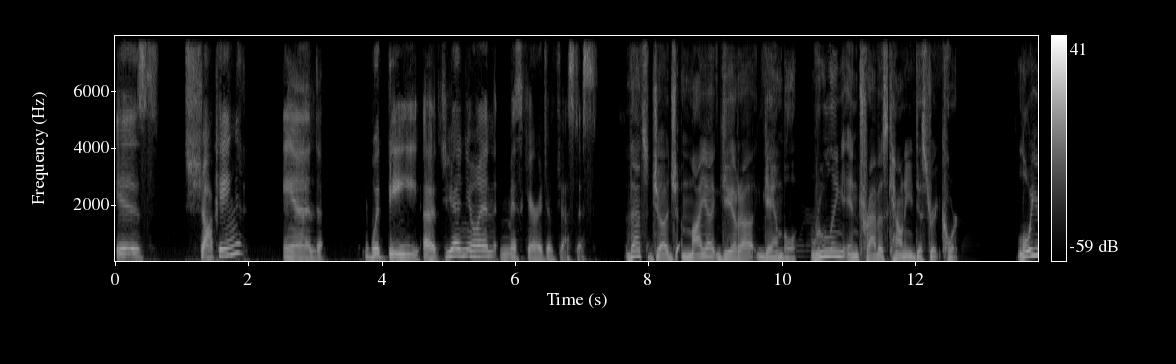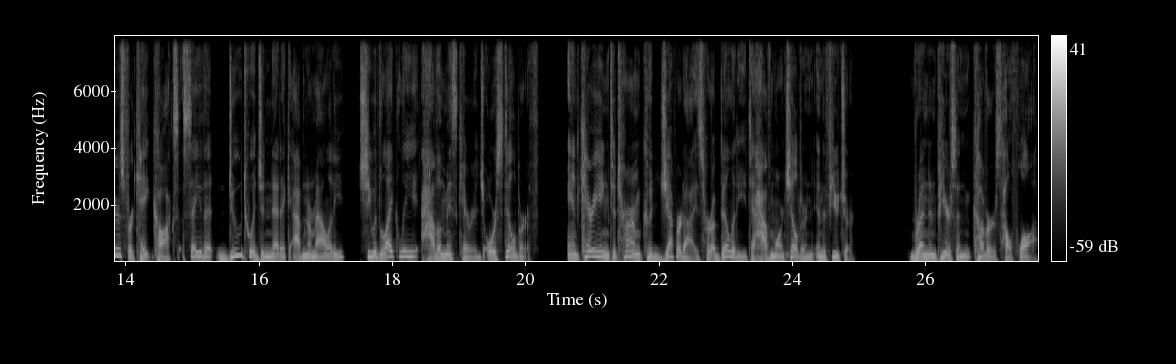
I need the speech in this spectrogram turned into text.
is shocking and would be a genuine miscarriage of justice. That's Judge Maya Guerra Gamble ruling in Travis County District Court. Lawyers for Kate Cox say that due to a genetic abnormality, she would likely have a miscarriage or stillbirth, and carrying to term could jeopardize her ability to have more children in the future. Brendan Pearson covers health law.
